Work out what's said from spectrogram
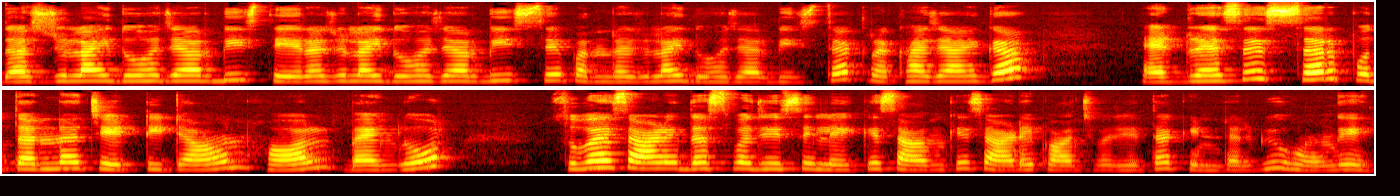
10 जुलाई 2020 13 जुलाई 2020 से 15 जुलाई 2020 तक रखा जाएगा। एड्रेस है Sir Puttanna Chetty Town Hall, Bangalore. सुबह साढ़े दस बजे से लेके शाम के साढ़े पाँच बजे तक इंटरव्यू होंगे।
